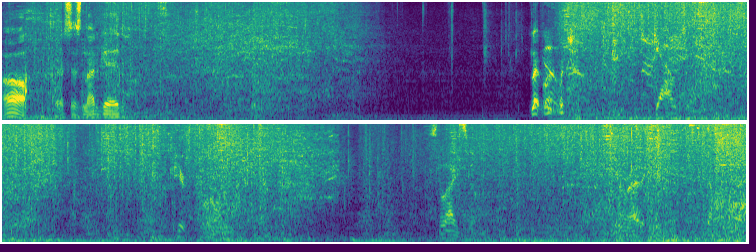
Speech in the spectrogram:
Oh, this is not good. Him. Pierce. Slice him. Eradicate him. Down the wall.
